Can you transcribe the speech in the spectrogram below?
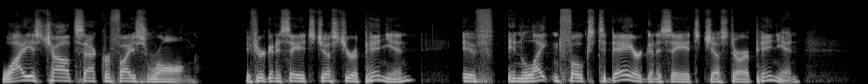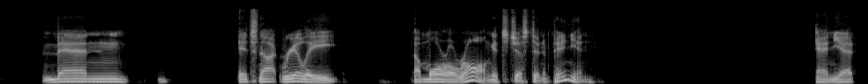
Why is child sacrifice wrong? If you're going to say it's just your opinion, if enlightened folks today are going to say it's just our opinion, then it's not really a moral wrong. It's just an opinion. And yet,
